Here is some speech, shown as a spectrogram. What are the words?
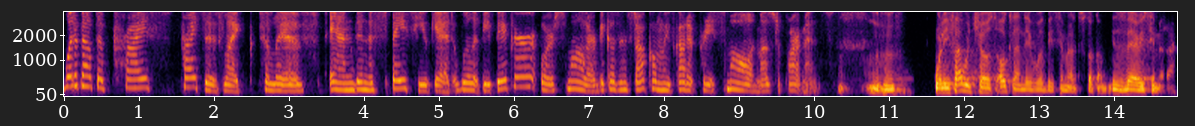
What about the price prices like to live and then the space you get? Will it be bigger or smaller? Because in Stockholm we've got it pretty small in most apartments. mhm. Well, if I would choose Auckland, it would be similar to Stockholm. It's very similar.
